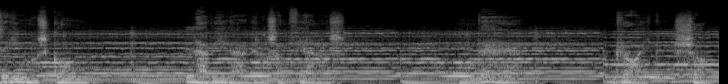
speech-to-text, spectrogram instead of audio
Seguimos con La vida de los ancianos de Roy Shop.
